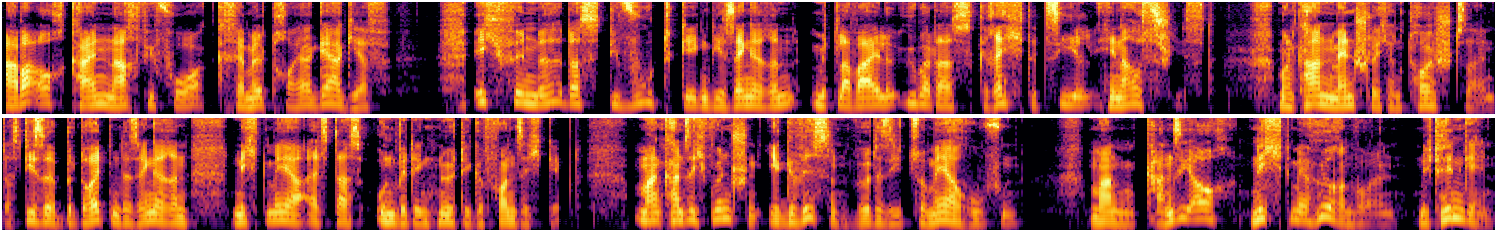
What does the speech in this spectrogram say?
aber auch kein nach wie vor kremltreuer Gergiev, ich finde, dass die Wut gegen die Sängerin mittlerweile über das gerechte Ziel hinausschießt. Man kann menschlich enttäuscht sein, dass diese bedeutende Sängerin nicht mehr als das unbedingt Nötige von sich gibt. Man kann sich wünschen, ihr Gewissen würde sie zu mehr rufen. Man kann sie auch nicht mehr hören wollen, nicht hingehen,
